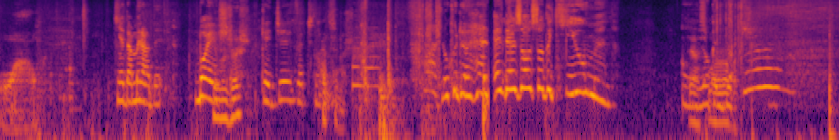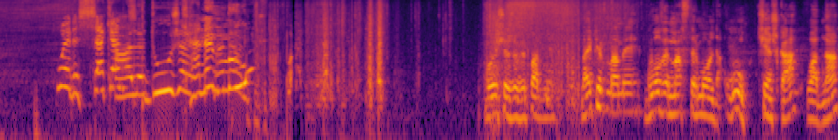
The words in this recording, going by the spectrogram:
Wow. Nie damy rady. Boję się. Możesz? Kiedy zaczynamy? Chodź, synuś. Look at the head. And there's also the human. Oh, Teraz look at the... Wait a second. Ale duże. Can it move? Boję się, że wypadnie. Najpierw mamy głowę Master Molda. U, ciężka, ładna.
